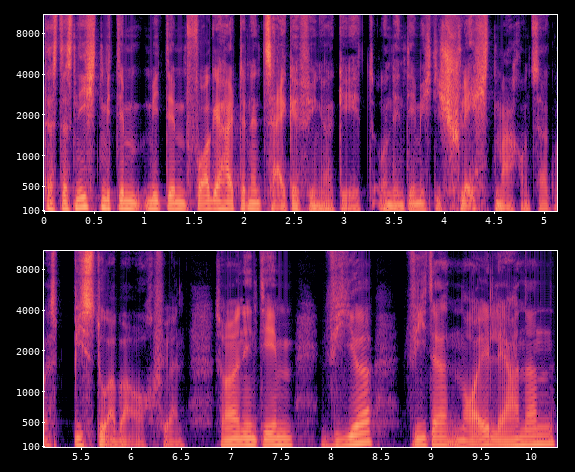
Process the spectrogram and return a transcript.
dass das nicht mit dem, mit dem vorgehaltenen Zeigefinger geht und indem ich dich schlecht mache und sage, was bist du aber auch für ein, sondern indem wir wieder neu lernen,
